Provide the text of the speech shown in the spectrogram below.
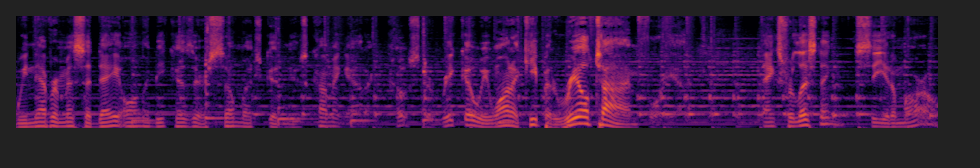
We never miss a day only because there's so much good news coming out of Costa Rica. We want to keep it real time for you. Thanks for listening. See you tomorrow.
